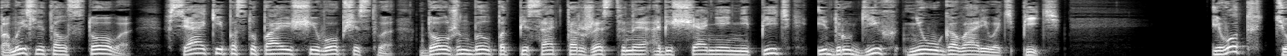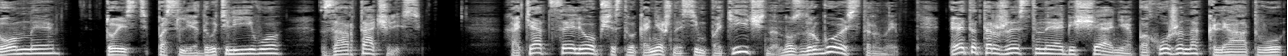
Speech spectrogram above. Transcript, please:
По мысли Толстого, всякий поступающий в общество должен был подписать торжественное обещание не пить и других не уговаривать пить. И вот темные, то есть последователи его, заортачились. Хотя цель общества, конечно, симпатична, но с другой стороны, это торжественное обещание похоже на клятву,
